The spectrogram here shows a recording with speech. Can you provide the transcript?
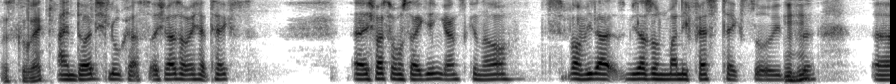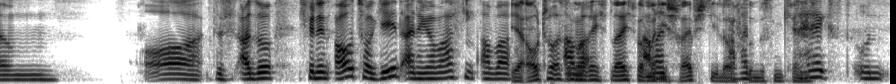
ist korrekt. Eindeutig Lukas. Ich weiß auch welcher Text. Äh, ich weiß, worum es da ging, ganz genau. Es war wieder, wieder so ein Manifesttext, so wie diese. Ähm, oh, das ist also, ich finde, den Autor geht einigermaßen, aber. Ja, Autor ist Aber- immer recht leicht, weil man aber- die Schreibstile auch aber so ein bisschen kennt. Text und.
